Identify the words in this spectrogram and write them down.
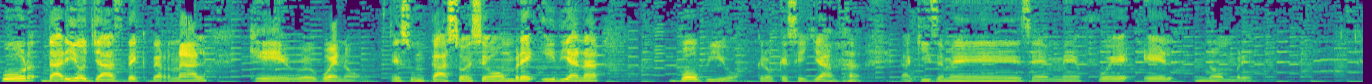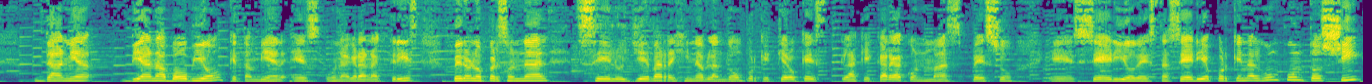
por Darío Yazbek Bernal, que bueno, es un caso ese hombre, y Diana Bobbio, creo que se llama. Aquí se me, se me fue el nombre. Dania, Diana Bobbio, que también es una gran actriz, pero en lo personal se lo lleva Regina Blandón porque creo que es la que carga con más peso eh, serio de esta serie, porque en algún punto sí,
